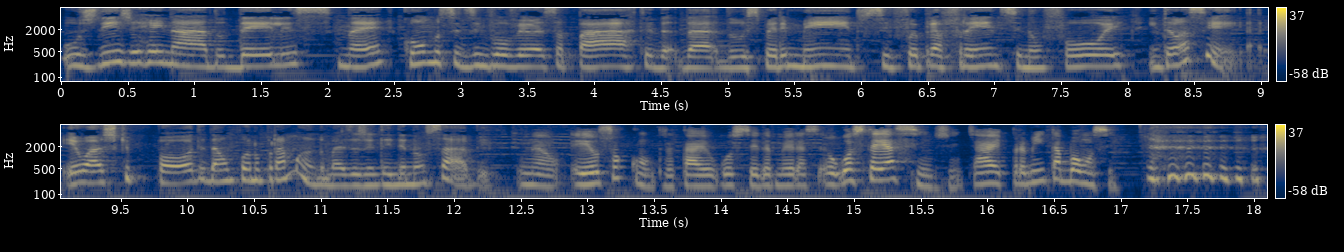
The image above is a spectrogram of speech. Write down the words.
os dias de reinado deles, né, como se desenvolveu essa parte da, da, do experimento, se foi pra frente, se não foi. Então, assim, eu acho que pode dar um pano pra manga, mas a gente ainda não sabe. Não, eu sou contra, tá? Eu gostei da primeira. Eu gostei assim, gente. Ai, pra mim tá bom assim.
